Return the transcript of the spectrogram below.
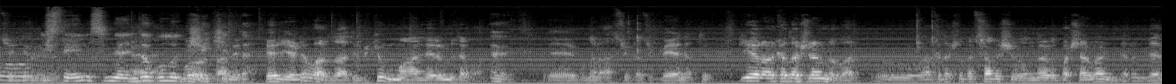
o isteyen isimlerinde Evet, bulur bir bu, şekilde. tabii. Her yerde var zaten. Bütün mahallelerimiz de var. Evet. Ee, bunları açık açık beyan ettik. Diğer arkadaşlarım da var. Ee, arkadaşlar da çalışıyor. Onlara da başarılar dilerim. Ben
